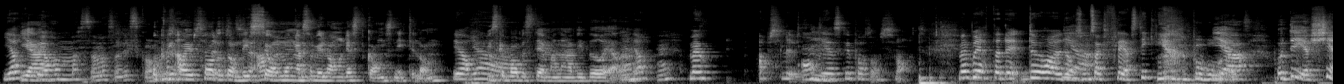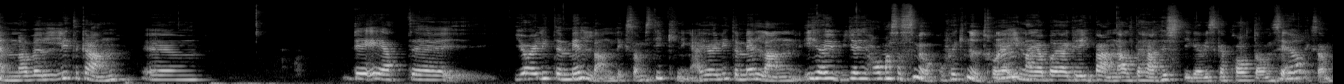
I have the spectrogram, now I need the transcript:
Ja. Ja. För jag har massa, massa restgarn. Och vi har ju pratat om, det är så många som vill ha en restgarnsnittelång. Ja. Ja. Vi ska bara bestämma när vi börjar den. Ja. Mm. Men absolut, Mm. det ska vi prata om snart. Men berätta, du har ju då Ja. som sagt fler stickningar på bordet. Ja, och det jag känner väl lite grann, eh, det är att eh, jag är lite mellan liksom, stickningar. Jag är lite mellan, jag, jag har massa små projekt nu tror jag, Mm. innan jag börjar gripa an allt det här höstiga vi ska prata om sen. Ja. Liksom.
